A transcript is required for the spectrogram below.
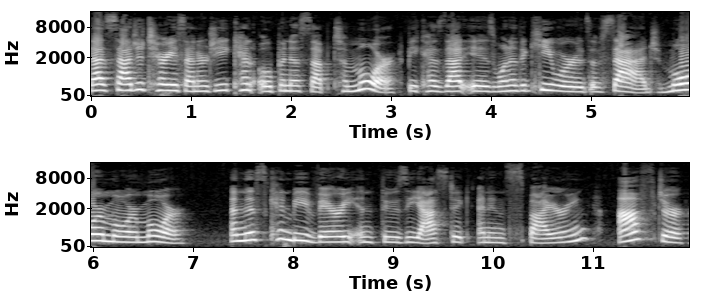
That Sagittarius energy can open us up to more because that is one of the keywords of Sag more, more, more. And this can be very enthusiastic and inspiring after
